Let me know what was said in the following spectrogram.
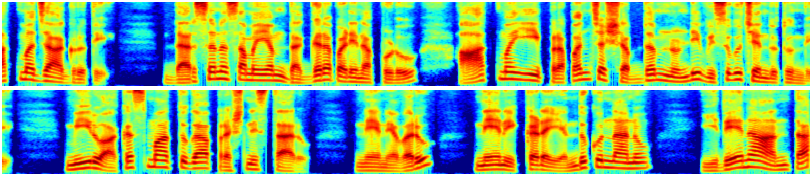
ఆత్మజాగృతి. దర్శన సమయం దగ్గర పడినప్పుడు ఆత్మ ఈ ప్రపంచ శబ్దం నుండి విసుగు చెందుతుంది. మీరు అకస్మాత్తుగా ప్రశ్నిస్తారు నేనెవరు? నేనిక్కడ ఎందుకున్నాను? ఇదేనా అంతా?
